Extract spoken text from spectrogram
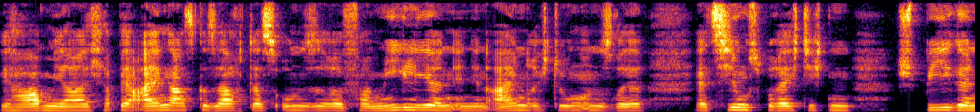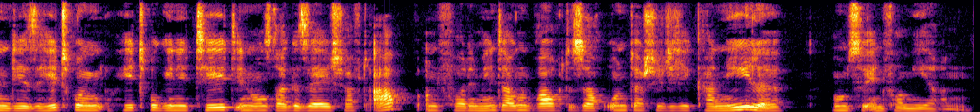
Wir haben ja, ich habe ja eingangs gesagt, dass unsere Familien in den Einrichtungen, unsere Erziehungsberechtigten spiegeln diese Heterogenität in unserer Gesellschaft ab. Und vor dem Hintergrund braucht es auch unterschiedliche Kanäle, um zu informieren.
